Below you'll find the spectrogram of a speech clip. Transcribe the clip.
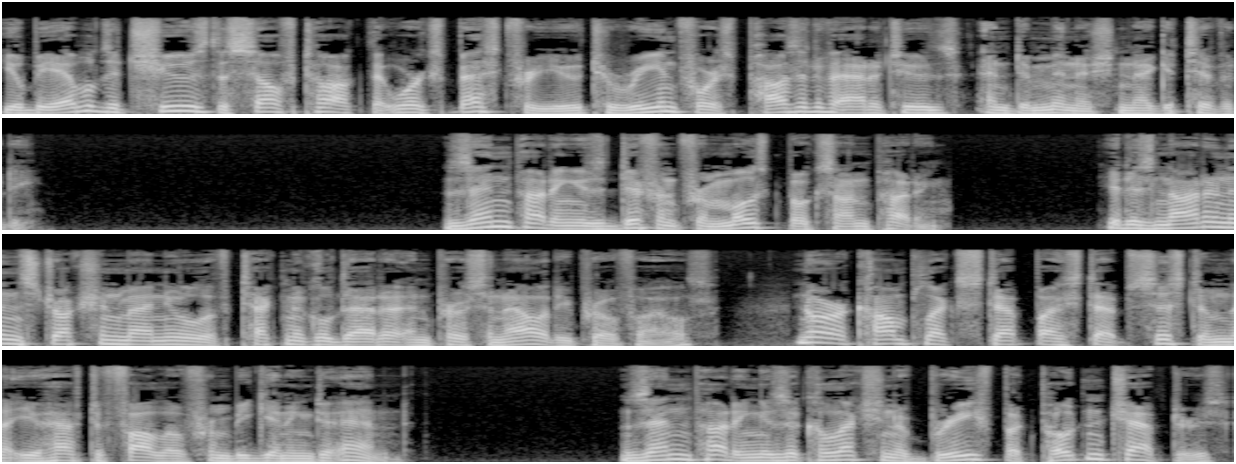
You'll be able to choose the self talk that works best for you to reinforce positive attitudes and diminish negativity. Zen putting is different from most books on putting. It is not an instruction manual of technical data and personality profiles, nor a complex step by step system that you have to follow from beginning to end. Zen Putting is a collection of brief but potent chapters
